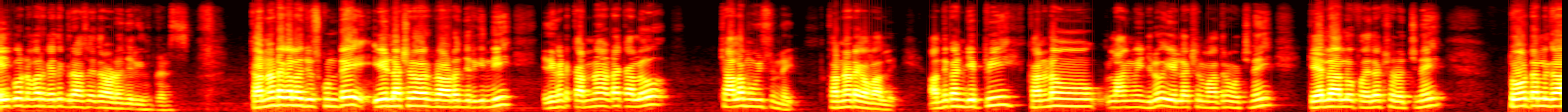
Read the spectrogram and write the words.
ఐదు కోట్ల వరకు అయితే గ్రాస్ అయితే రావడం జరిగింది ఫ్రెండ్స్. కర్ణాటకలో చూసుకుంటే ఏడు లక్షల వరకు రావడం జరిగింది. ఎందుకంటే కర్ణాటకలో చాలా మూవీస్ ఉన్నాయి కర్ణాటక వాళ్ళే అందుకని చెప్పి కన్నడం లాంగ్వేజ్లో ఏడు లక్షలు మాత్రం వచ్చినాయి. కేరళలో పది లక్షలు వచ్చినాయి. టోటల్గా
